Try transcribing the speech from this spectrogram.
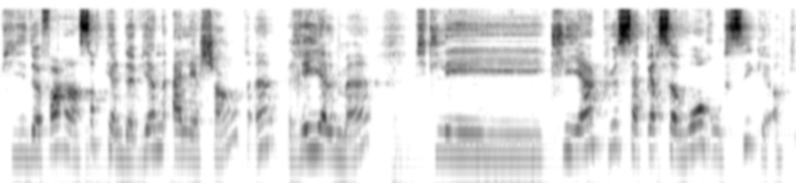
puis de faire en sorte qu'elle devienne alléchante, hein, réellement, puis que les clients puissent s'apercevoir aussi que, OK,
